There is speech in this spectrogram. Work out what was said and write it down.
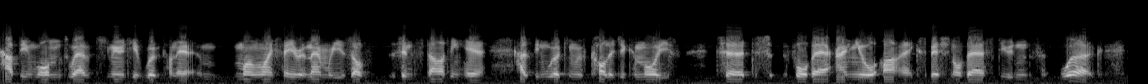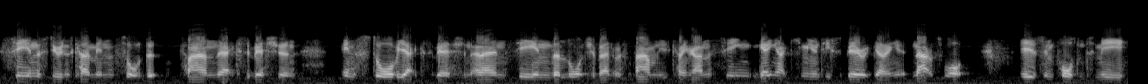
have been ones where the community have worked on it. One of my favourite memories of since starting here has been working with College of Cymoedd to, for their annual art exhibition of their students' work. Seeing the students come in and sort of plan the exhibition, install the exhibition, and then seeing the launch event with families coming around and seeing getting that community spirit going. And that's what is important to me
